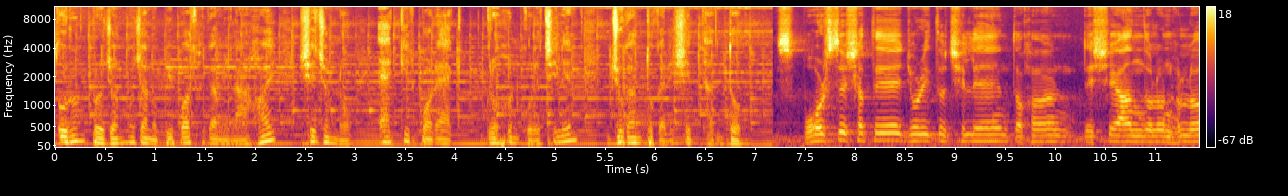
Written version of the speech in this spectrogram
তরুণ প্রজন্ম যেন বিপথগামী না হয় সেজন্য একের পর এক গ্রহণ করেছিলেন যুগান্তকারী সিদ্ধান্ত। স্পোর্টসের সাথে জড়িত ছিলেন তখন দেশে আন্দোলন হলো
